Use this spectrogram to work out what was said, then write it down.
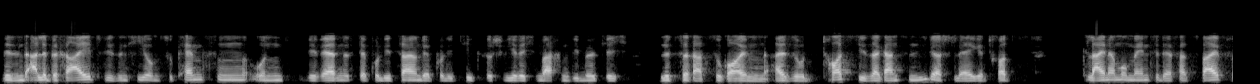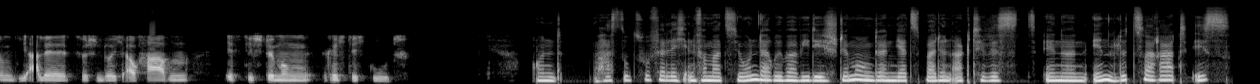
wir sind alle bereit, wir sind hier, um zu kämpfen und wir werden es der Polizei und der Politik so schwierig machen wie möglich, Lützerath zu räumen. Also trotz dieser ganzen Niederschläge, trotz kleiner Momente der Verzweiflung, die alle zwischendurch auch haben, ist die Stimmung richtig gut. Und Hast du zufällig Informationen darüber, wie die Stimmung denn jetzt bei den AktivistInnen in Lützerath ist?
